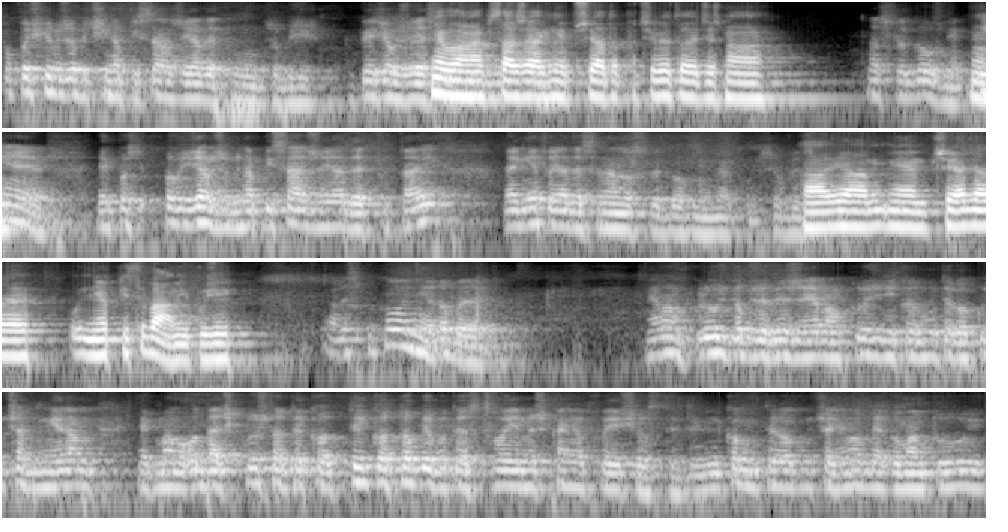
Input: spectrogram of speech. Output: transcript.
poprosiłem, żeby ci napisała, że jadę żebyś wiedział, że jestem. Nie, bo napisała, że jak nie przyjadę po ciebie, to jedziesz na... Noclegownię. No. Nie, jak pos- powiedziałem, żeby napisała, że jadę tutaj, a jak nie, to jadę sobie na noclegownię jakąś. żeby- A ja miałem przyjechać, ale nie odpisywała mi później. Ale spokojnie, Robert. Ja mam klucz, dobrze wiesz, że ja mam klucz, nikomu tego klucza nie dam. Jak mam oddać klucz, to tylko, tylko tobie, bo to jest twoje mieszkanie od twojej siostry. Nikomu tego klucza nie mam, ja go mam tu i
